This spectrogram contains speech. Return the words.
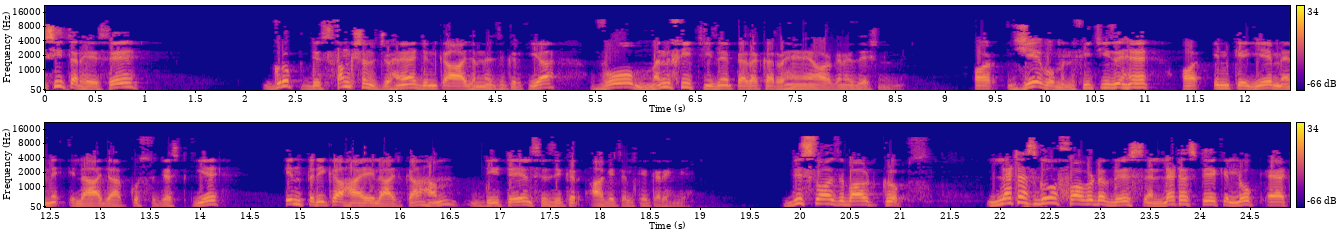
اسی طرح سے گروپ ڈسفنکشن جو ہیں جن کا آج ہم نے ذکر کیا وہ منفی چیزیں پیدا کر رہے ہیں آرگنائزیشن میں اور یہ وہ منفی چیزیں ہیں اور ان کے یہ میں نے علاج آپ کو سجیسٹ کیے ان طریقہ ہائے علاج کا ہم ڈیٹیل سے ذکر آگے چل کے کریں گے this was about groups let's go forward of this and let's take a look at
